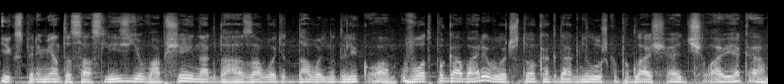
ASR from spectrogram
Эксперименты со слизью вообще иногда заводят довольно далеко. Вот поговаривают, что когда гнилушка поглощает человека,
